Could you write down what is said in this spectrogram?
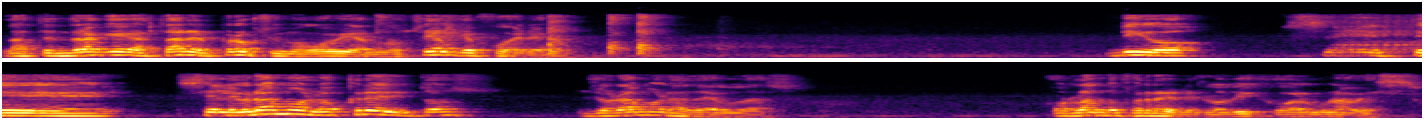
las tendrá que gastar el próximo gobierno, sea el que fuere. Digo, este, celebramos los créditos, lloramos las deudas. Orlando Ferreres lo dijo alguna vez.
